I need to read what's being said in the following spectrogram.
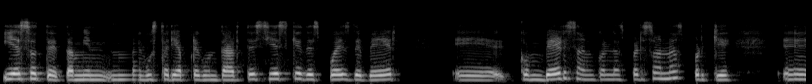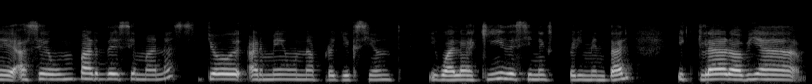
y eso te también me gustaría preguntarte si es que después de ver, eh, conversan con las personas, porque eh, hace un par de semanas yo armé una proyección igual aquí de cine experimental y claro, había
